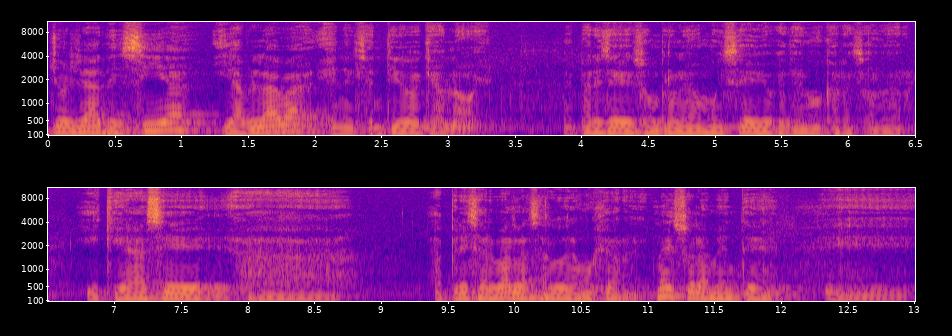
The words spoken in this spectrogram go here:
yo ya decía y hablaba en el sentido de que hablo hoy. Me parece que es un problema muy serio que tenemos que resolver y que hace a, preservar la salud de la mujer. No es solamente eh,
